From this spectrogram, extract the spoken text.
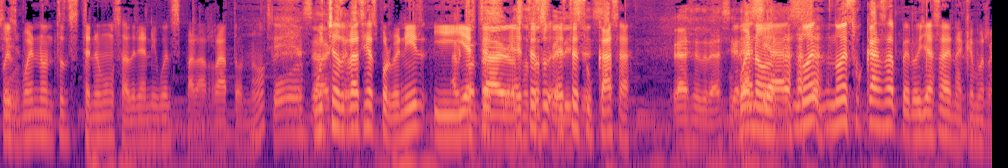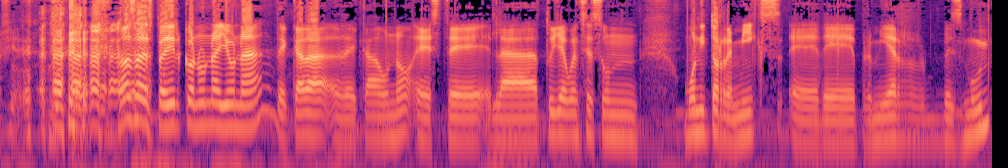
Pues Sí. bueno, entonces tenemos a Adrián Igüenz para rato, ¿no? Sí. Exacto. Muchas gracias por venir y Al este es, este, es, su- este es casa. Gracias, gracias. Bueno, Gracias. no es, no es su casa, pero ya saben a qué me refiero. Vamos a despedir con una y una de cada de cada uno. Este, la tuya, Wences, es un bonito remix eh, de Premier Besmund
